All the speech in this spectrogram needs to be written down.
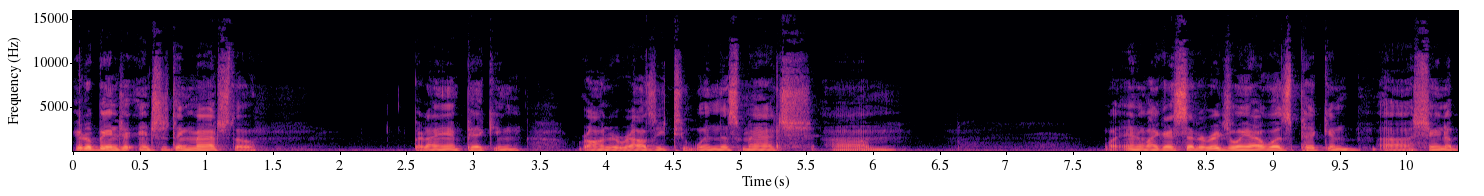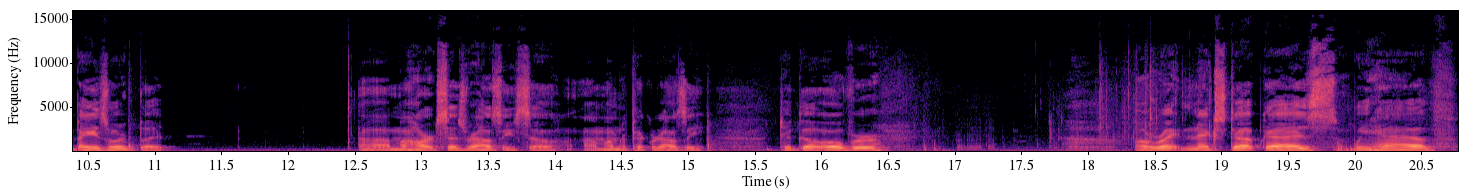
it'll be an interesting match, though. But I am picking Ronda Rousey to win this match. Um, and like I said originally, I was picking uh, Shayna Baszler, but uh, my heart says Rousey, so um, I'm going to pick Rousey to go over. All right, next up, guys, we have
